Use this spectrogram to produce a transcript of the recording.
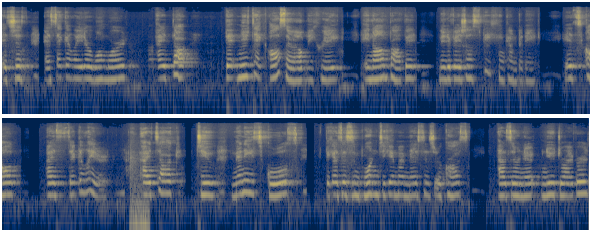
It's just A Second Later, one word. I thought that New Tech also helped me create a nonprofit motivational speaking company. It's called A Second Later. I talked to many schools because it's important to get my message across as their new drivers.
